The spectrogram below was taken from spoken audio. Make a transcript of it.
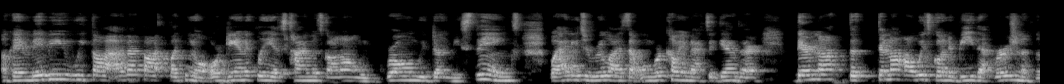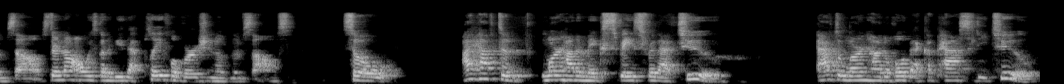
Okay, maybe we thought, I thought like, you know, organically as time has gone on, we've grown, we've done these things, but I need to realize that when we're coming back together, they're not the, they're not always going to be that version of themselves. They're not always going to be that playful version of themselves. So I have to learn how to make space for that too. I have to learn how to hold that capacity too.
